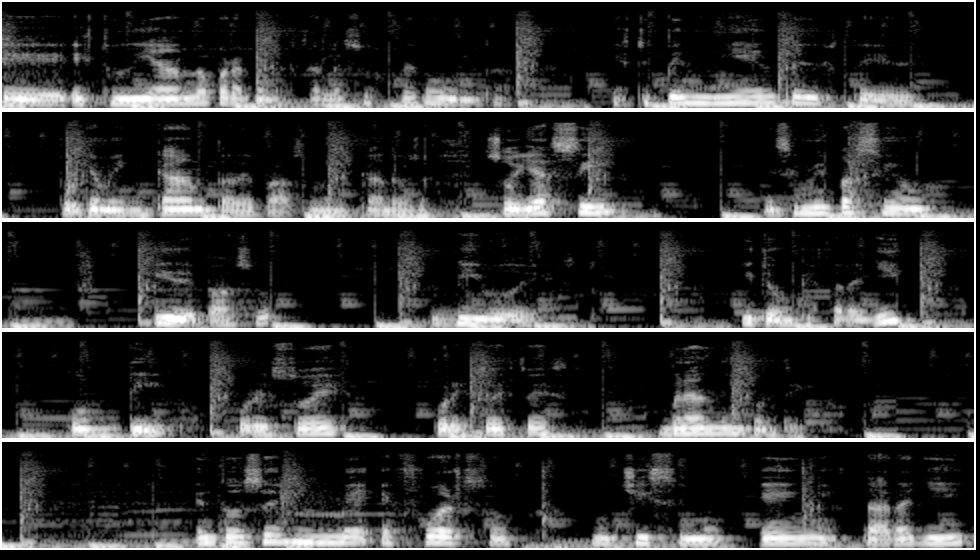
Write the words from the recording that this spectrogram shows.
eh, estudiando para contestarles sus preguntas. Estoy pendiente de ustedes porque me encanta de paso, me encanta. soy así, esa es mi pasión y de paso vivo de esto. Y tengo que estar allí contigo. Por eso es, por esto esto es branding contigo. Entonces me esfuerzo muchísimo en estar allí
